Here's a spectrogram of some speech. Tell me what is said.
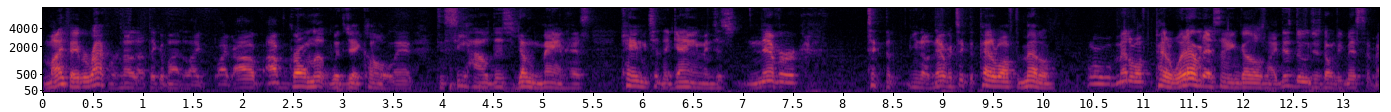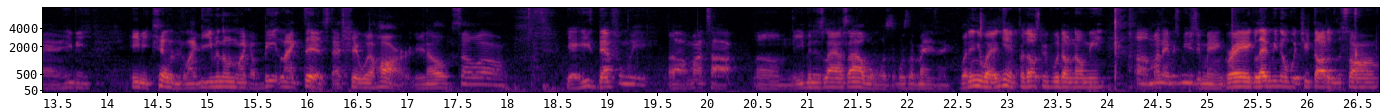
my favorite rapper. Now that I think about it, like like I've, I've grown up with J Cole, and to see how this young man has came into the game and just never took the you know never took the pedal off the metal or metal off the pedal, whatever that saying goes. Like this dude just don't be missing, man. He be he be killing it. Like even on like a beat like this, that shit went hard, you know. So um, yeah, he's definitely uh, my top. Um, even his last album was was amazing. But anyway, again, for those people who don't know me, uh, my name is Music Man Greg. Let me know what you thought of the song.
